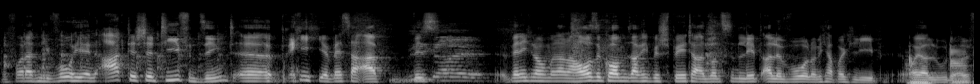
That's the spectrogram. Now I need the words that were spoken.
Bevor das Niveau hier in arktische Tiefen sinkt, äh, breche ich hier besser ab. Bis, wenn ich noch mal nach Hause komme, sage ich bis später. Ansonsten lebt alle wohl und ich hab euch lieb. Euer Ludolf.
